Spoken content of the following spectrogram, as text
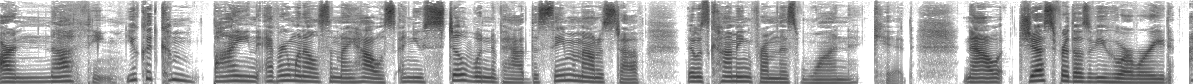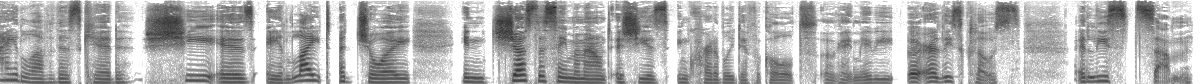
are nothing. You could combine everyone else in my house and you still wouldn't have had the same amount of stuff that was coming from this one kid. Now, just for those of you who are worried, I love this kid. She is a light, a joy in just the same amount as she is incredibly difficult. Okay, maybe, or at least close. At least some.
